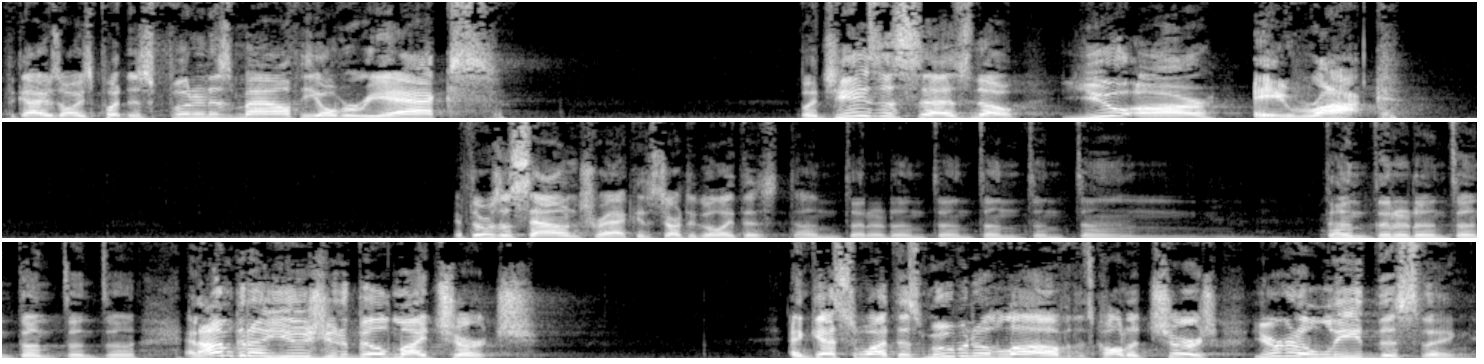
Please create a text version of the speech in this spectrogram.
The guy who's always putting his foot in his mouth, he overreacts. But Jesus says, No, you are a rock. If there was a soundtrack, it'd start to go like this dun dun dun dun dun dun dun. Dun, dun, dun, dun, dun, dun, dun. And I'm going to use you to build my church. And guess what? This movement of love that's called a church, you're going to lead this thing.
